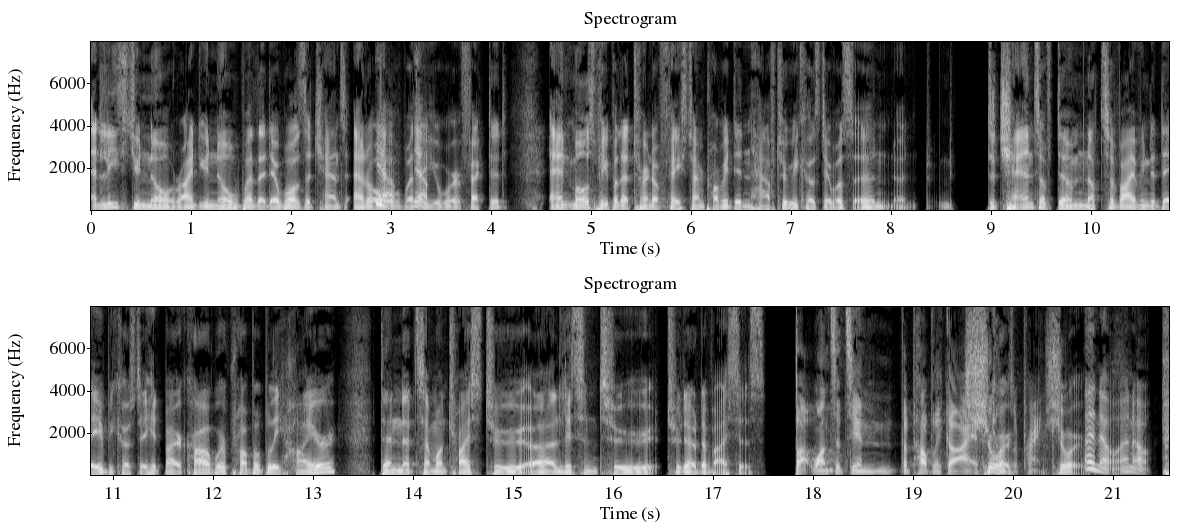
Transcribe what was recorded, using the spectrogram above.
at least you know, right? You know whether there was a chance at all Yeah, whether yeah. you were affected. And most people that turned off FaceTime probably didn't have to because there was a. a the chance of them not surviving the day because they're hit by a car were probably higher than that someone tries to uh, listen to to their devices. But once it's in the public eye, it sure, becomes a prank. sure. I know, I know.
